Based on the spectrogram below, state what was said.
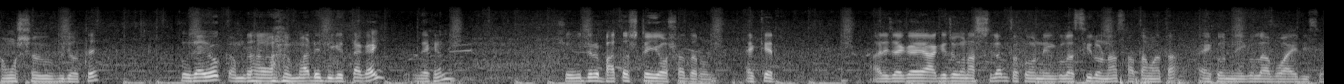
সমস্যা হবে ভিডিওতে তো। যাই হোক, আমরা মাঠের দিকে তাকাই, দেখেন, সমুদ্রের বাতাসটাই অসাধারণ, একের। আর এই জায়গায় আগে যখন আসছিলাম, তখন এইগুলা ছিল না, ছাতা মাতা এখন এইগুলা বয়ে দিছে।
